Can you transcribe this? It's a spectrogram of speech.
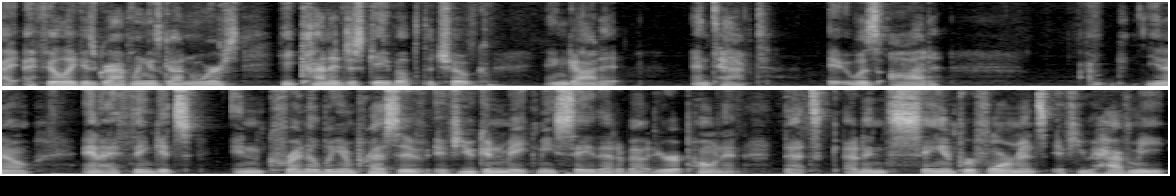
I, I feel like his grappling has gotten worse. He kind of just gave up the choke and got it and tapped. It was odd you know, and I think it's incredibly impressive if you can make me say that about your opponent. That's an insane performance if you have me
